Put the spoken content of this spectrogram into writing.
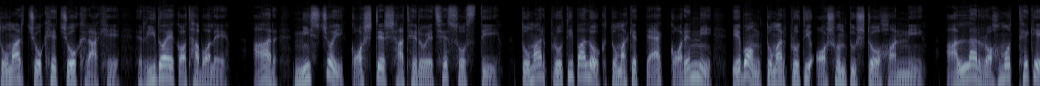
তোমার চোখে চোখ রাখে, হৃদয়ে কথা বলে। আর নিশ্চয়ই কষ্টের সাথে রয়েছে স্বস্তি। তোমার প্রতিপালক তোমাকে ত্যাগ করেননি এবং তোমার প্রতি অসন্তুষ্টও হননি। আল্লাহর রহমত থেকে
